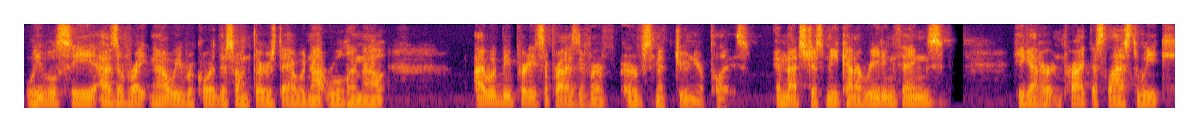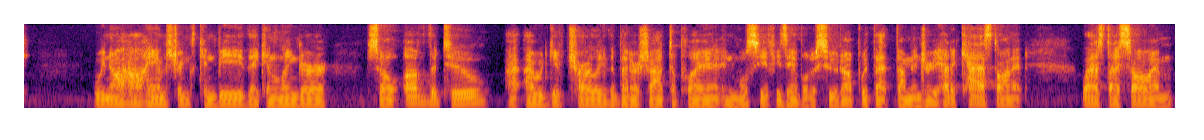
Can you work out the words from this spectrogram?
We will see. As of right now, we record this on Thursday. I would not rule him out. I would be pretty surprised if Irv, Irv Smith Jr. plays. And that's just me kind of reading things. He got hurt in practice last week. We know how hamstrings can be, they can linger. So, of the two, I, I would give Charlie the better shot to play, and we'll see if he's able to suit up with that thumb injury. He had a cast on it last I saw him.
